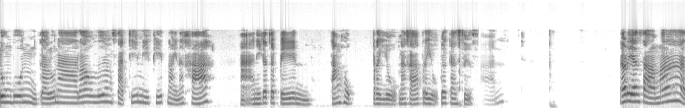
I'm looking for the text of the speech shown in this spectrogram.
ลุงบุญ กรุณาเล่าเรื่องสัตว์ที่มีพิษหน่อยนะคะอ่าอันนี้ก็จะเป็นทั้ง 6 ประโยคนะคะ ประโยคเพื่อการสื่อสาร นักเรียนสามารถ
